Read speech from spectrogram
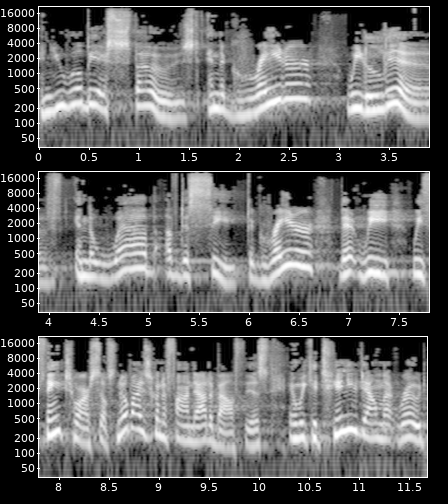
and you will be exposed. And the greater we live in the web of deceit, the greater that we, we think to ourselves, nobody's going to find out about this, and we continue down that road,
